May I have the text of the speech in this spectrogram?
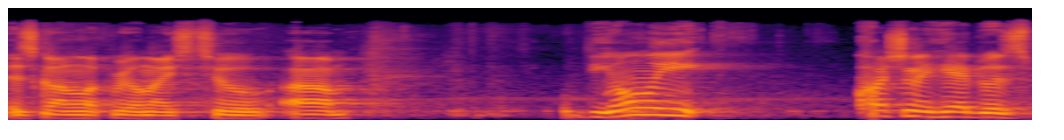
is gonna look real nice too. Um, the only question I had was,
